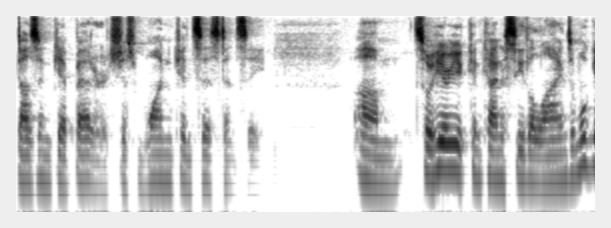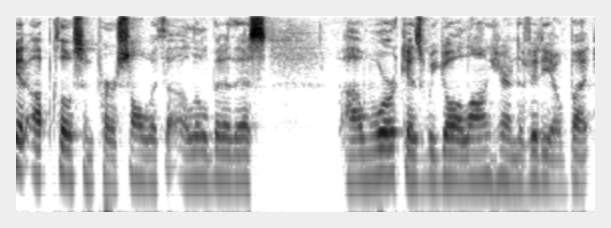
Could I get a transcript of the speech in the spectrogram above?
doesn't get better. It's just one consistency um, so here you can kind of see the lines and we'll get up close and personal with a, a little bit of this uh, work as we go along here in the video. But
